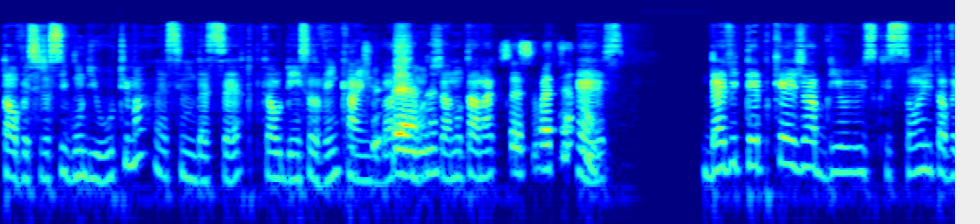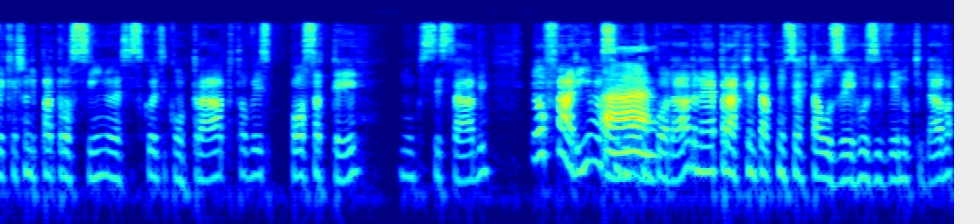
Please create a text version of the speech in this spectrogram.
talvez seja a segunda e última, né, se não der certo, porque a audiência vem caindo bastante, né? já não tá na Não sei se vai ter. É, deve ter porque já abriu inscrições, talvez questão de patrocínio, essas coisas de contrato, talvez possa ter, não se sabe. Eu faria uma segunda ah. temporada, né, para tentar consertar os erros e ver no que dava.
